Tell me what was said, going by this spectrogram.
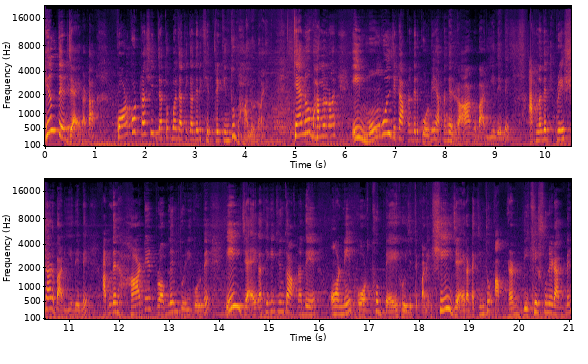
হেলথের জায়গাটা, কর্কট রাশির জাতক বা জাতিকাদের ক্ষেত্রে কিন্তু ভালো নয়। কেন ভালো নয়? এই মঙ্গল যেটা আপনাদের করবে, আপনাদের রাগ বাড়িয়ে দেবে, আপনাদের প্রেশার বাড়িয়ে দেবে, আপনাদের হার্টের প্রবলেম তৈরি করবে, এই জায়গা থেকে কিন্তু আপনাদের অনেক অর্থ ব্যয় হয়ে যেতে পারে। সেই জায়গাটা কিন্তু আপনার দেখে শুনে রাখবেন।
